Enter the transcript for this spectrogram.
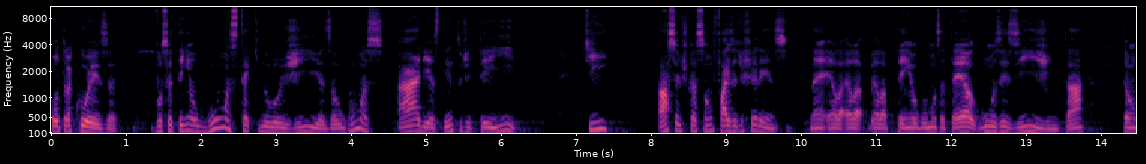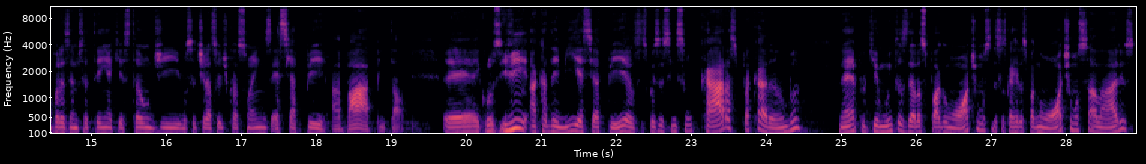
outra coisa, você tem algumas tecnologias, algumas áreas dentro de TI que a certificação faz a diferença. Né? Ela, ela, ela tem algumas até, algumas exigem, tá? Então, por exemplo, você tem a questão de você tirar certificações SAP, ABAP e tal. É, inclusive, academia, SAP, essas coisas assim são caras pra caramba, né? Porque muitas delas pagam ótimos, dessas carreiras pagam ótimos salários,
